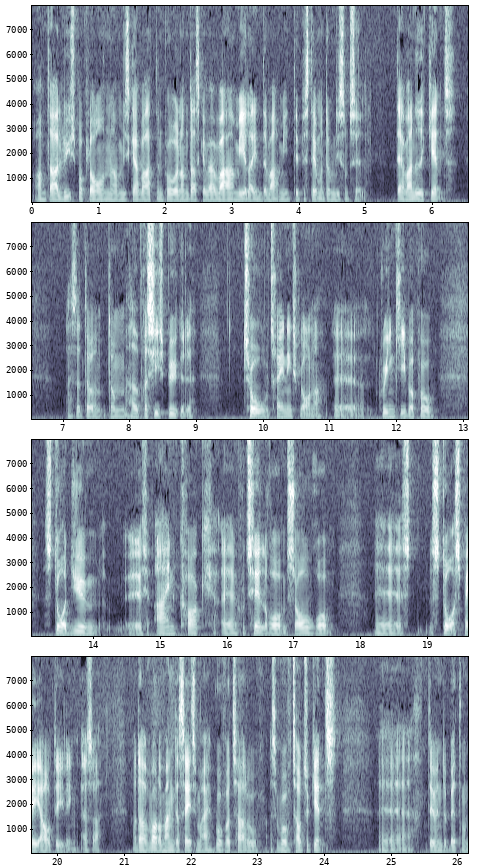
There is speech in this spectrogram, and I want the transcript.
om der er lys på ploven, om vi skal have vatten på, eller om der skal være varme i, eller ikke varme i. Det bestemmer de ligesom selv. Da jeg var nede i Gent, altså de, de havde præcis bygget det. To træningsplaner, øh, greenkeeper på, stort gym, øh, egen kok, øh, hotelrum, soverum, øh, stor spa-afdeling. Altså, og der var der mange, der sagde til mig, hvorfor tager du, altså, hvorfor tager du til Gent? Øh, det er jo ikke bedre,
